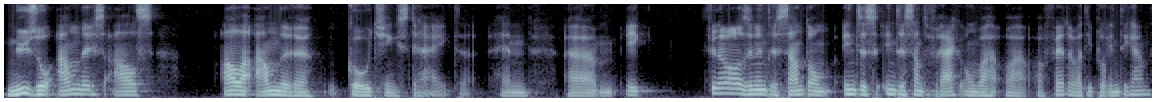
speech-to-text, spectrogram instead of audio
nu zo anders als alle andere coachingstrajecten? En um, ik vind het wel eens een interessante, om, interessante vraag om wat, wat, wat verder wat dieper in te gaan.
